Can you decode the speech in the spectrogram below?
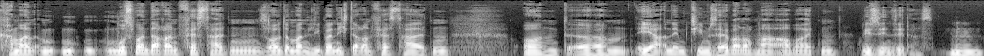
kann man, muss man daran festhalten, sollte man lieber nicht daran festhalten und ähm, eher an dem Team selber nochmal arbeiten? Wie sehen Sie das? Hm.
